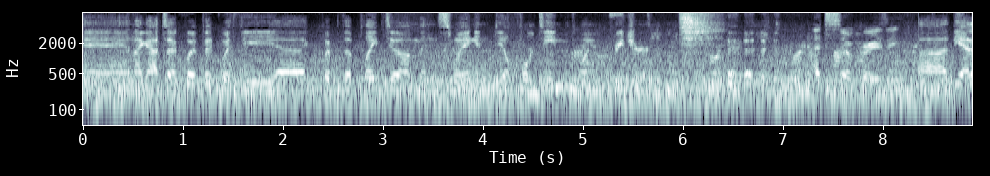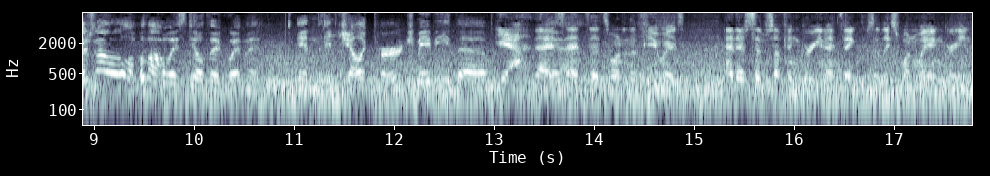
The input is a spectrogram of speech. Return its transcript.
and I got to equip it with the uh, equip the plate to him and swing and deal fourteen with one creature. That's so crazy. Uh, yeah, there's no a whole lot to deal with the equipment. In Angelic Purge, maybe the Yeah, that is, Yeah. That's, that's one of the few ways. And there's some stuff in green. I think there's at least one way in green.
